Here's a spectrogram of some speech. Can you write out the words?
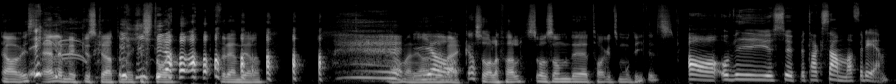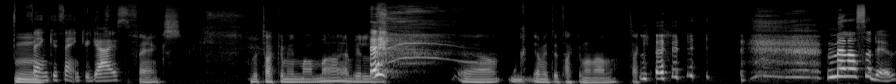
Ja visst, eller mycket skratt och mycket stoj Ja. för den delen. Ja, men ja, Ja. det verkar så i alla fall. Så som det tagits emot hittills. ja, och vi är ju supertacksamma för det. Mm. Thank you, thank you guys. Thanks. Jag vill tacka min mamma. Jag vill, eh, jag vill inte tacka någon annan. Tack. Men alltså du,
